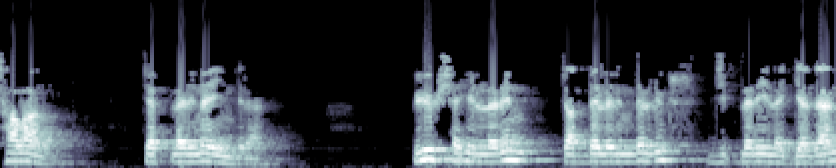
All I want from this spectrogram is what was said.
çalan, ceplerine indiren, büyük şehirlerin caddelerinde lüks cipleriyle gezen,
